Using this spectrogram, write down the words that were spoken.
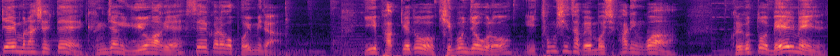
게임을 하실 때 굉장히 유용하게 쓰일 거라고 보입니다. 이 밖에도 기본적으로 이 통신사 멤버십 할인과 그리고 또 매일매일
